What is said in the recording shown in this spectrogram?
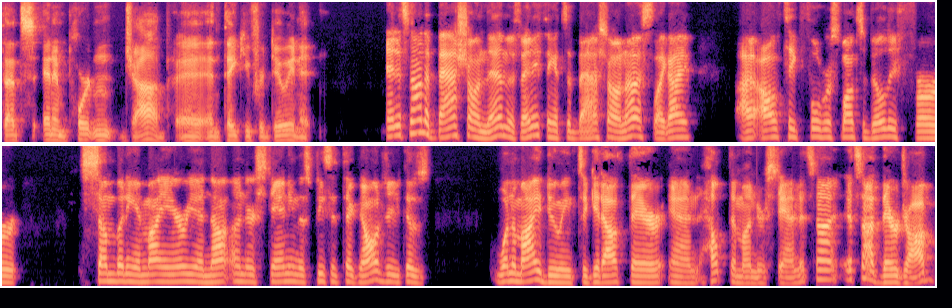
that's an important job, and thank you for doing it. and it's not a bash on them. If anything, it's a bash on us. Like I, I I'll take full responsibility for somebody in my area not understanding this piece of technology because what am I doing to get out there and help them understand? It's not it's not their job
